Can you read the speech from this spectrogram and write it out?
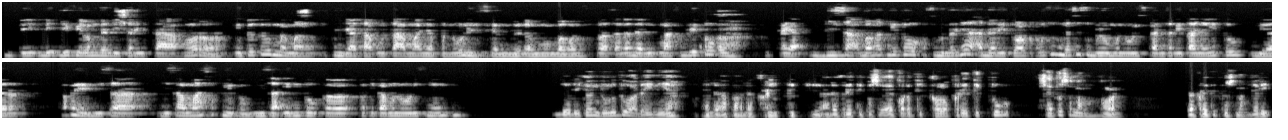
Di, di, di film dan di cerita horor itu tuh memang senjata utamanya penulis kan dalam membangun suasana dan Mas Bri tuh Ah. Kayak bisa banget gitu. Sebenarnya ada ritual khusus nggak sih sebelum menuliskan ceritanya itu biar apa ya bisa bisa masuk gitu, bisa into ke ketika menulisnya itu. jadi kan dulu tuh ada ini ya ada apa ada kritik ya ada kritikus saya kritik kalau kritik tuh saya tuh senang kalau ada kritik tuh senang jadi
